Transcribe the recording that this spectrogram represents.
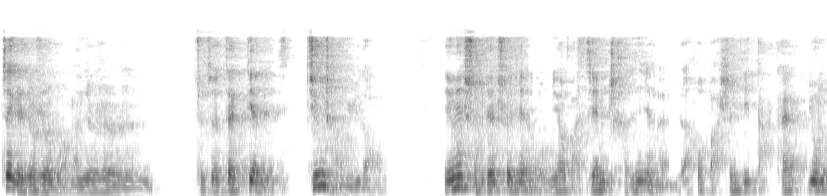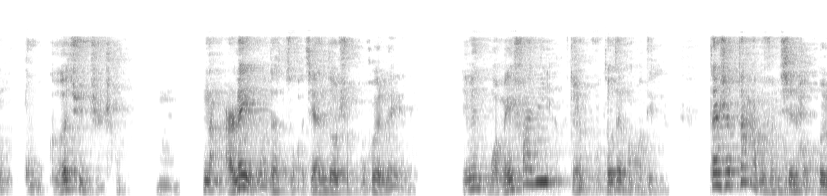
这个就是我们就是就是在店里经常遇到的。因为首先射箭我们要把肩沉下来，然后把身体打开，用骨骼去支撑。嗯，哪儿累我的左肩都是不会累的，因为我没发力，这骨头在帮我顶着。但是大部分新手会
